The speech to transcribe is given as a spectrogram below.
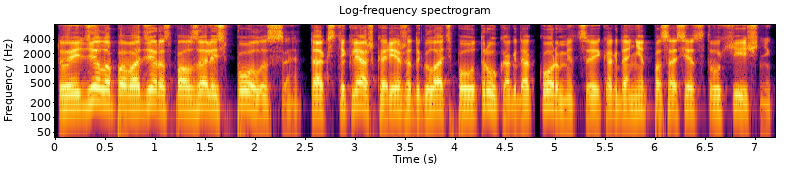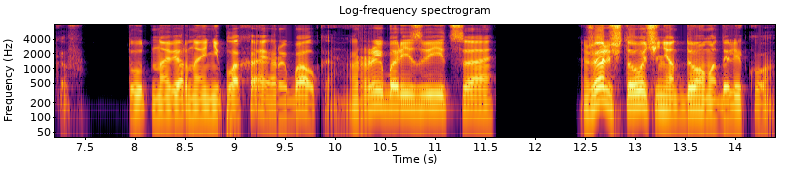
То и дело по воде расползались полосы. Так стекляшка режет гладь по утру, когда кормится и когда нет по соседству хищников. Тут, наверное, неплохая рыбалка. Рыба резвится. Жаль, что очень от дома далеко.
